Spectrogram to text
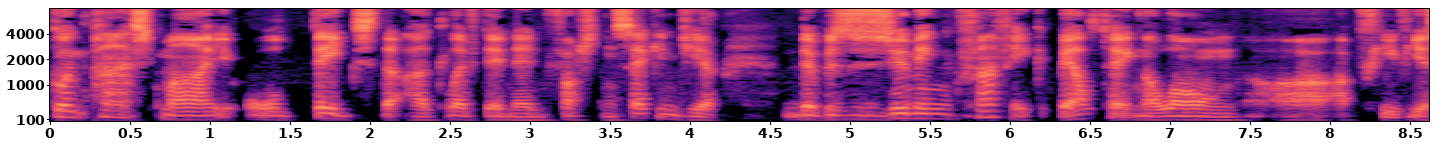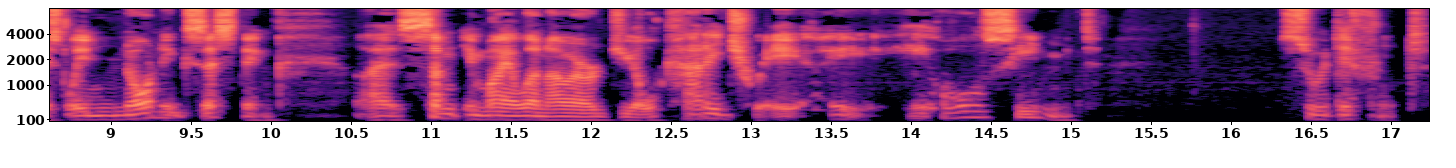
going past my old digs that I'd lived in in first and second year, there was zooming traffic belting along uh, a previously non-existing uh, 70 mile an hour dual carriageway. It, it all seemed so different.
